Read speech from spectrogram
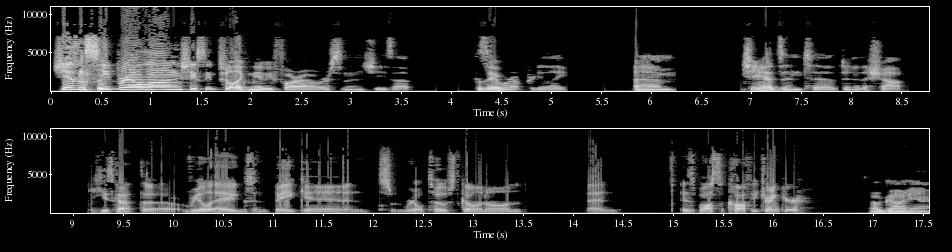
She doesn't sleep real long. She sleeps for like maybe four hours and then she's up because they were up pretty late. Um, she heads into into the shop. He's got the real eggs and bacon and some real toast going on. And is boss a coffee drinker? Oh god, yeah,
